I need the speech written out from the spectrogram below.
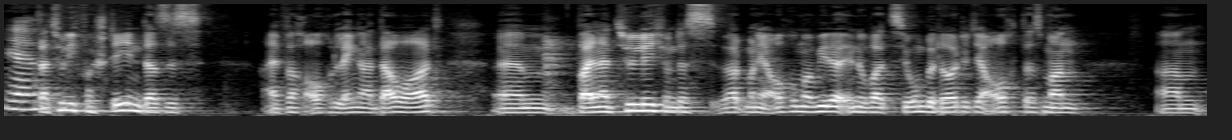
ja. natürlich verstehen, dass es einfach auch länger dauert, ähm, weil natürlich, und das hört man ja auch immer wieder, Innovation bedeutet ja auch, dass man ähm,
